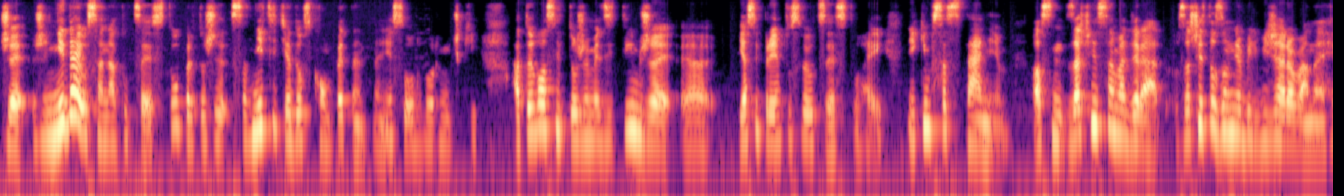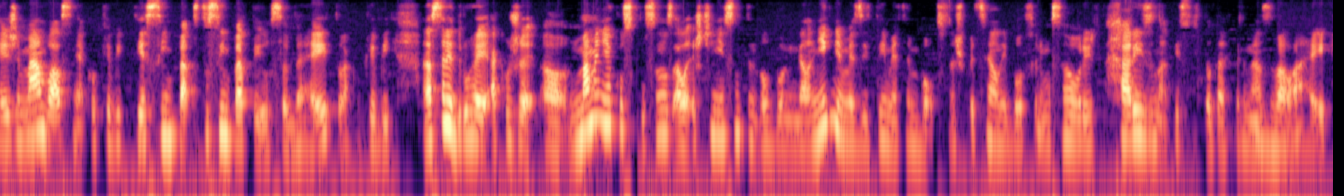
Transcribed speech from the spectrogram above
že, že nedajú sa na tú cestu, pretože sa necítia dosť kompetentné, nie sú odborníčky. A to je vlastne to, že medzi tým, že ja si prejem tú svoju cestu, hej, niekým sa stanem, vlastne začne sa mať rád, začne to zo mňa byť vyžarované, hej, že mám vlastne ako keby tie sympa- tú sympatiu v sebe, hej, to ako keby. A na strane druhej, akože uh, máme nejakú skúsenosť, ale ešte nie som ten odborník, ale niekde medzi tým je ten bod, ten špeciálny bod, ktorý sa hovorí charizma, ty si to tak, tak nazvala, hej.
